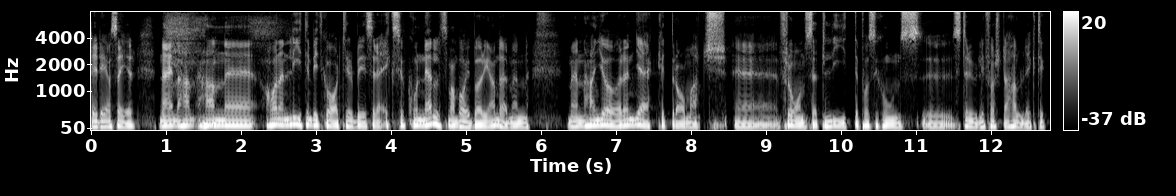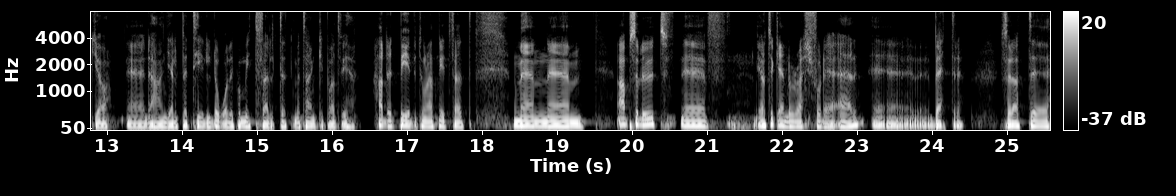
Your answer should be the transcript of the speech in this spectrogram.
Det är det jag säger. Nej, men han, han eh, har en liten bit kvar till att bli så där exceptionell som han var i början. där. Men, men han gör en jäkligt bra match. Eh, frånsett lite positionsstrul i första halvlek tycker jag. Eh, där han hjälper till dåligt på mittfältet med tanke på att vi hade ett B-betonat mittfält. Men eh, Absolut. Eh, jag tycker ändå Rashford är eh, bättre. För att eh,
